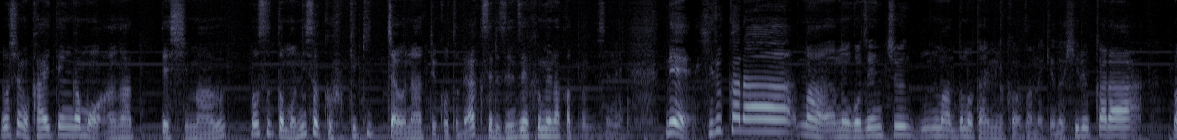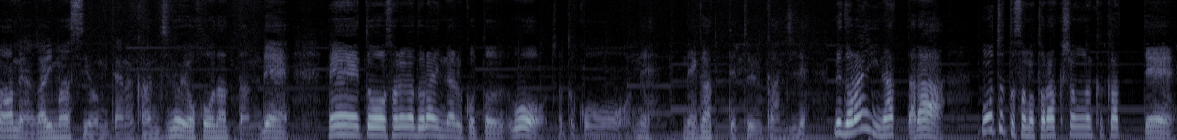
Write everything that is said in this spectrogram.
どうしても回転がもう上がってしまう。そうするともう2足吹き切っちゃうなっていうことでアクセル全然踏めなかったんですよね。で昼からまああの午前中まあどのタイミングかわかんないけど昼からまあ雨上がりますよみたいな感じの予報だったんでえーとそれがドライになることをちょっとこうね願ってという感じで。でドライになったらもうちょっとそのトラクションがかかって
